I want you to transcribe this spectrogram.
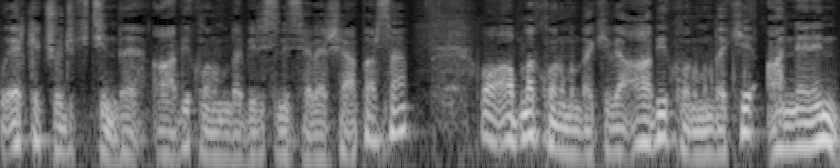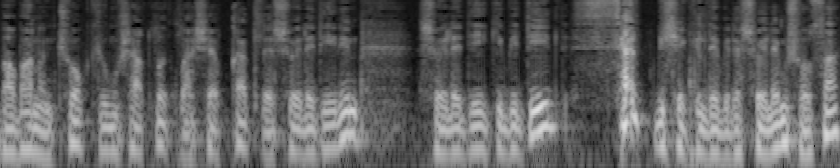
bu erkek çocuk için de abi konumunda birisini sever şey yaparsa o abla konumundaki ve abi konumundaki annenin babanın çok yumuşaklıkla şefkatle söylediğinin söylediği gibi değil sert bir şekilde bile söylemiş olsa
